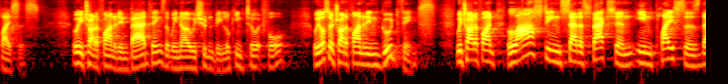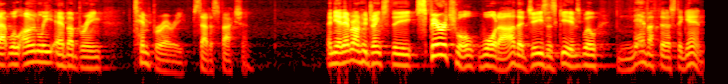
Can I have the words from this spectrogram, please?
places. We try to find it in bad things that we know we shouldn't be looking to it for. We also try to find it in good things. We try to find lasting satisfaction in places that will only ever bring temporary satisfaction. And yet, everyone who drinks the spiritual water that Jesus gives will never thirst again,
